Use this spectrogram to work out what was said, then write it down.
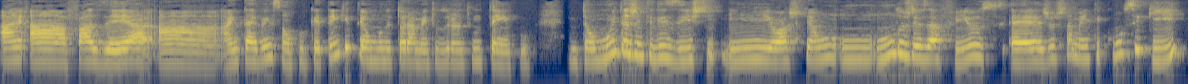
a, a fazer a, a, a, intervenção, porque tem que ter um monitoramento durante um tempo. Então, muita gente desiste, e eu acho que é um, um, um dos desafios é justamente conseguir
